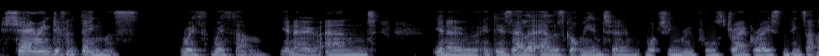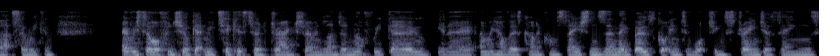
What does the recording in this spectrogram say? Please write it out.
sharing different things with with them, you know, and you know, it is Ella. Ella's got me into watching RuPaul's Drag Race and things like that, so we can every so often she'll get me tickets to a drag show in London. Off we go, you know, and we have those kind of conversations. And they both got into watching Stranger Things.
